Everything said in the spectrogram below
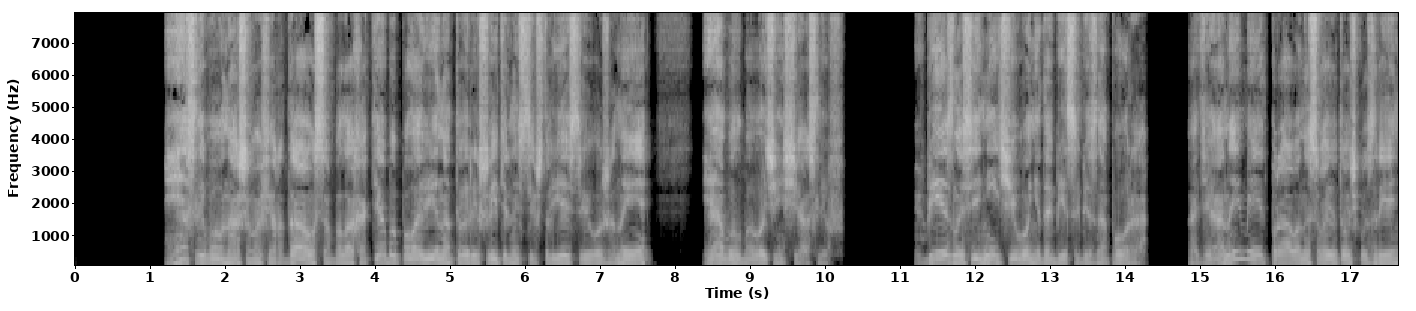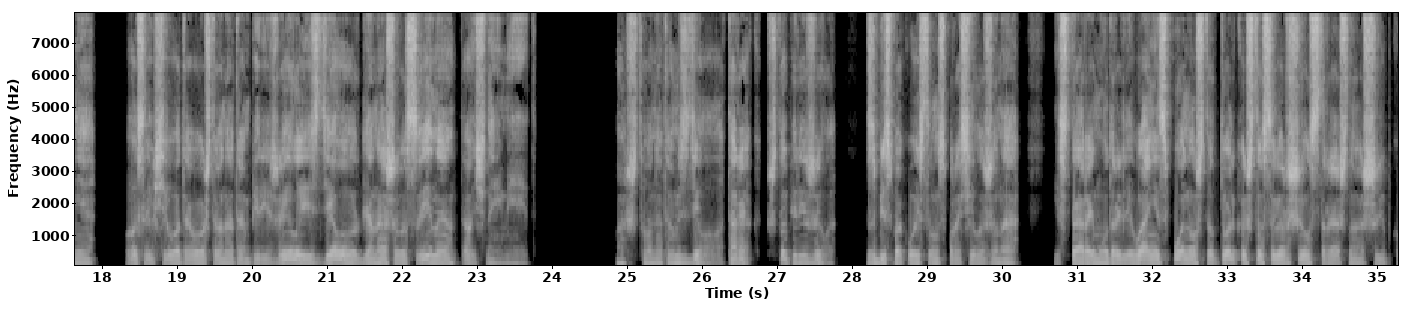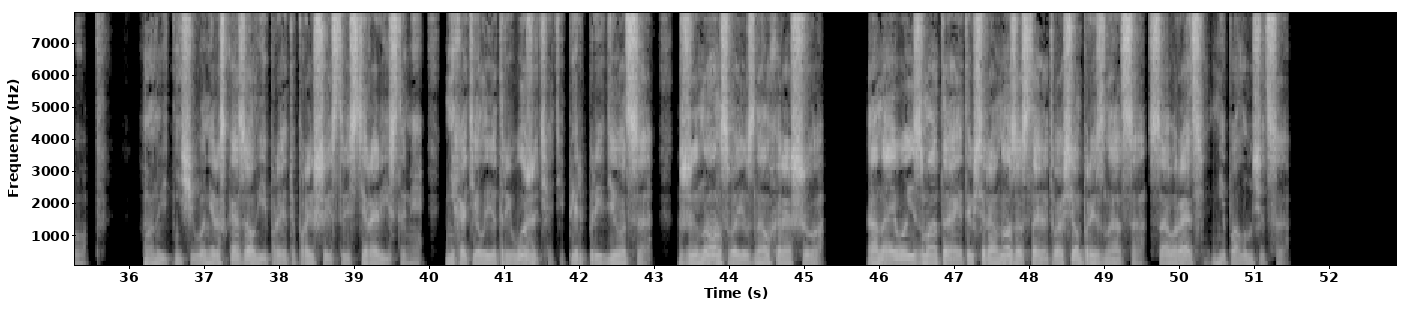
Если бы у нашего Фердауса была хотя бы половина той решительности, что есть у его жены, я был бы очень счастлив. В бизнесе ничего не добиться без напора. А Диана имеет право на свою точку зрения. После всего того, что она там пережила и сделала для нашего сына, точно имеет. — А что она там сделала, Тарек? Что пережила? — с беспокойством спросила жена. И старый мудрый ливанец понял, что только что совершил страшную ошибку. Он ведь ничего не рассказал ей про это происшествие с террористами. Не хотел ее тревожить, а теперь придется. Жену он свою знал хорошо. Она его измотает и все равно заставит во всем признаться. Соврать не получится.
